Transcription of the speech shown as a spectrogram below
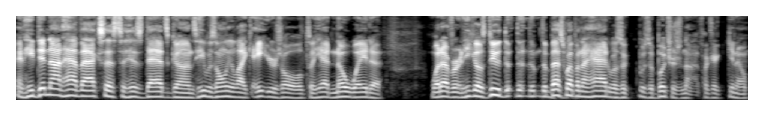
And he did not have access to his dad's guns. He was only like eight years old, so he had no way to whatever. And he goes, dude, the, the, the best weapon I had was a was a butcher's knife, like a you know.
